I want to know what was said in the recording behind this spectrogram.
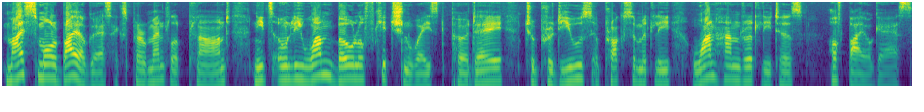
My small biogas experimental plant needs only one bowl of kitchen waste per day to produce approximately 100 liters of biogas.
